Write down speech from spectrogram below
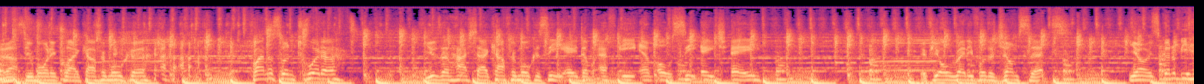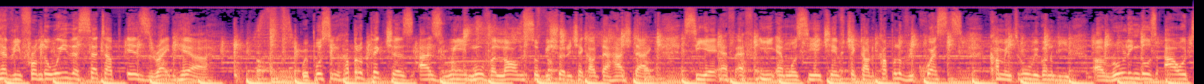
And that's your morning flight, Cafe Mocha. Find us on Twitter. Use that hashtag Cafe Mocha, C A F F E M O C H A. If you're all ready for the jump sets. Yo, it's gonna be heavy from the way the setup is right here. We're posting a couple of pictures as we move along, so be sure to check out the hashtag CAFFEMOCHA. We've checked out a couple of requests coming through. We're going to be uh, rolling those out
